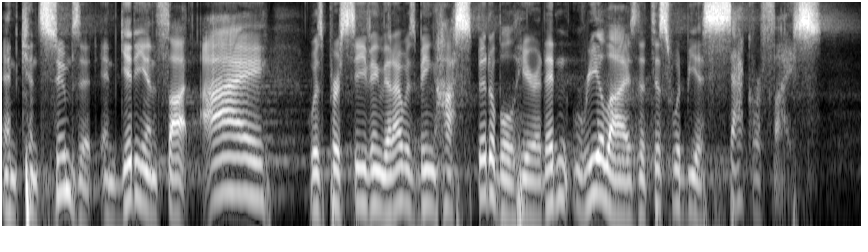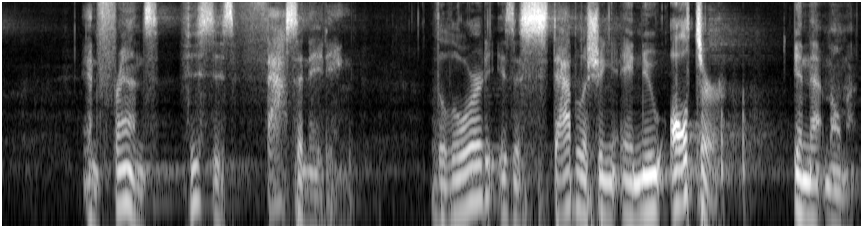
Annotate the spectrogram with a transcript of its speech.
and consumes it. And Gideon thought, I was perceiving that I was being hospitable here. I didn't realize that this would be a sacrifice. And friends, this is fascinating. The Lord is establishing a new altar in that moment.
